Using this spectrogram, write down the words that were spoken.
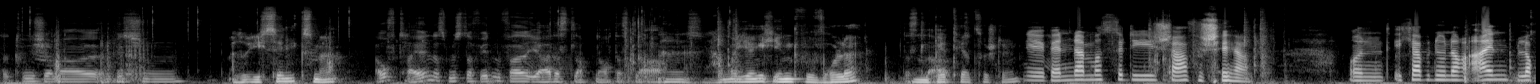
Da tue ich ja mal ein bisschen Also ich sehe nichts mehr. Aufteilen. Das müsste auf jeden Fall. Ja, das klappt noch, das klar. Äh, haben wir hier eigentlich irgendwo Wolle? Das um ein. Bett herzustellen. Nee, wenn, dann musst du die Schafe scheren. Und ich habe nur noch einen Block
